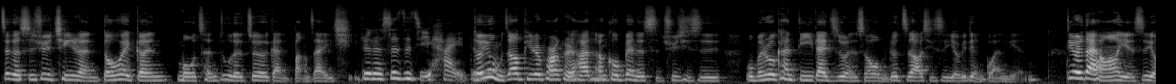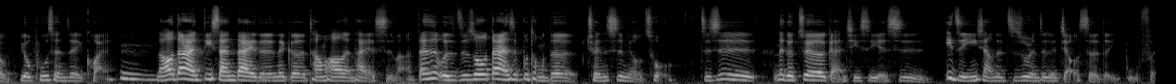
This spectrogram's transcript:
这个失去亲人都会跟某程度的罪恶感绑在一起，觉得是自己害的。对，因为我们知道 Peter Parker 他 Uncle Ben 的死去，其实我们如果看第一代蜘蛛人的时候，我们就知道其实有一点关联。第二代好像也是有有铺成这一块，嗯，然后当然第三代的那个 Tom Holland 他也是嘛，但是我只是说，当然是不同的诠释没有错。只是那个罪恶感，其实也是一直影响着蜘蛛人这个角色的一部分。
